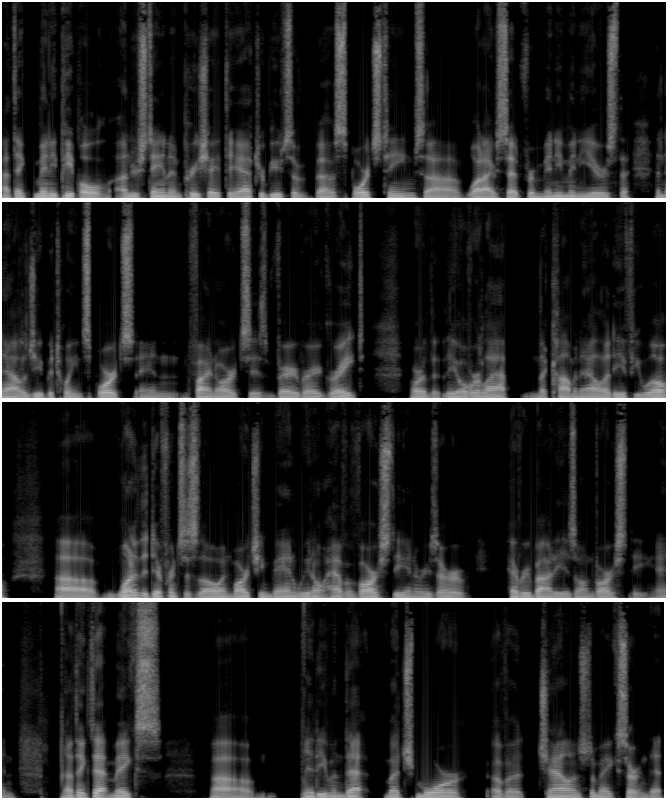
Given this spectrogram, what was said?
I think many people understand and appreciate the attributes of uh, sports teams. Uh, what I've said for many, many years, the analogy between sports and fine arts is very, very great, or the, the overlap, the commonality, if you will. Uh, one of the differences, though, in marching band, we don't have a varsity and a reserve. Everybody is on varsity. And I think that makes um, it even that much more of a challenge to make certain that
